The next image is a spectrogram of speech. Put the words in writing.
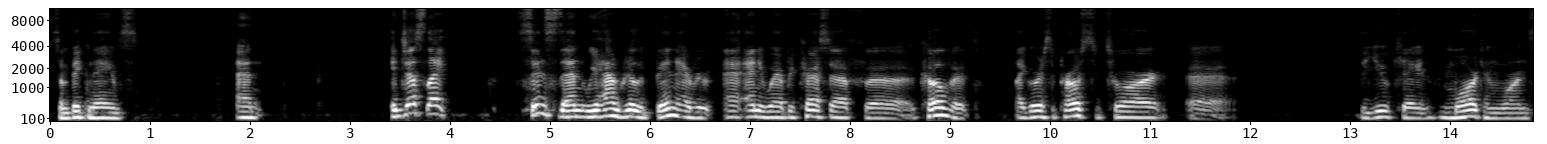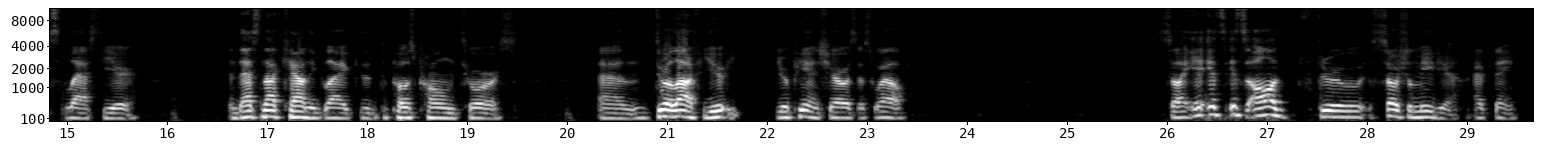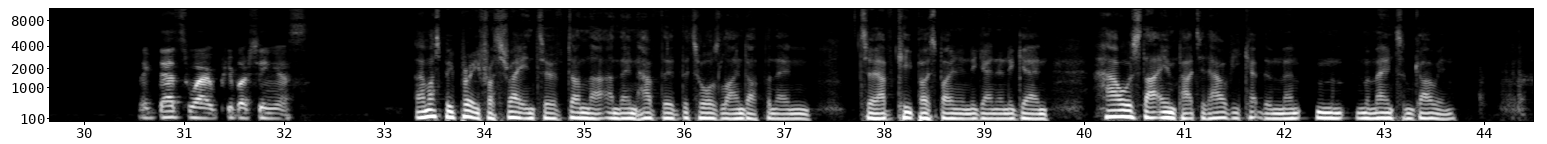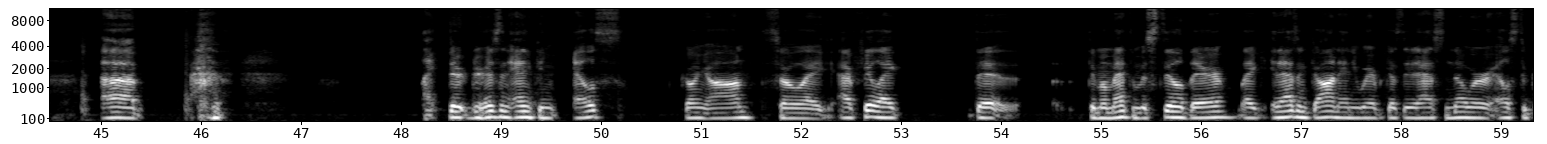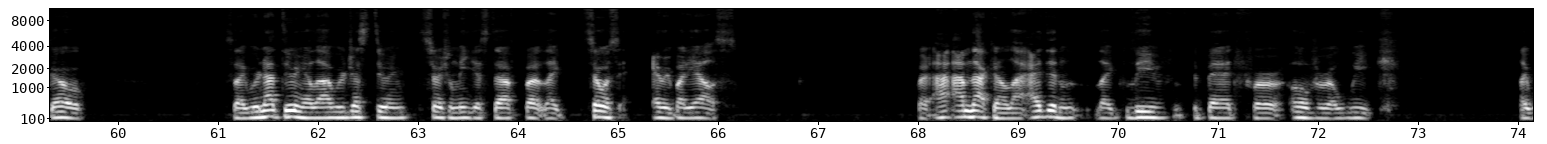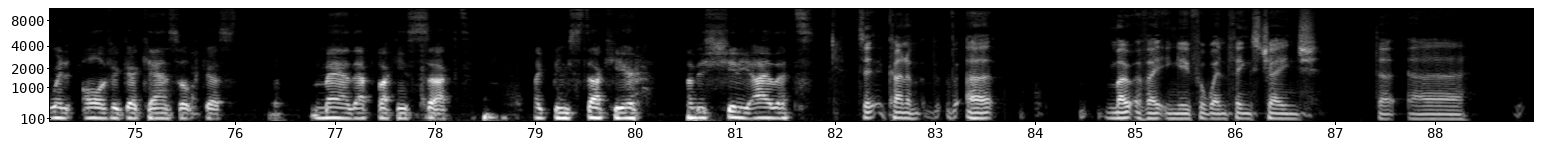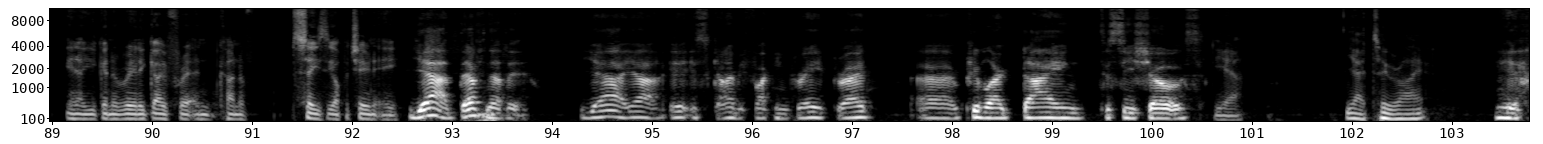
some big names, and it just like since then we haven't really been every anywhere because of uh, COVID. Like we were supposed to tour uh, the UK more than once last year, and that's not counting like the, the postponed tours. And do a lot of U- European shows as well. So it, it's it's all through social media, I think. Like that's why people are seeing us. It must be pretty frustrating to have done that and then have the, the tours lined up and then to have keep postponing again and again. How has that impacted? How have you kept the mem- momentum going? Uh, like there there isn't anything else going on. So like I feel like the the momentum is still there. Like it hasn't gone anywhere because it has nowhere else to go. So like we're not doing a lot. We're just doing social media stuff, but like so is everybody else. But I, I'm not gonna lie, I didn't like leave the bed for over a week. Like when all of it got canceled because man, that fucking sucked. Like being stuck here. on these shitty islands. To kind of uh, motivating you for when things change, that uh, you know you're going to really go for it and kind of seize the opportunity. Yeah, definitely. Yeah, yeah, it's gonna be fucking great, right? Uh, people are dying to see shows. Yeah. Yeah, too right. Yeah,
